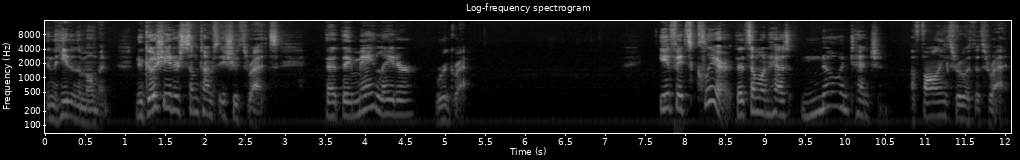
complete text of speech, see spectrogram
in the heat of the moment, negotiators sometimes issue threats that they may later regret. If it's clear that someone has no intention of following through with the threat,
